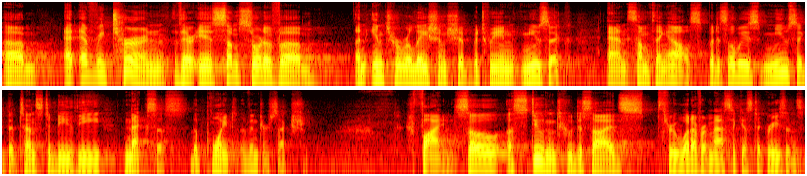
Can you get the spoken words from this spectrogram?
Um, at every turn, there is some sort of um, an interrelationship between music and something else, but it's always music that tends to be the nexus, the point of intersection. Fine, so a student who decides, through whatever masochistic reasons,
